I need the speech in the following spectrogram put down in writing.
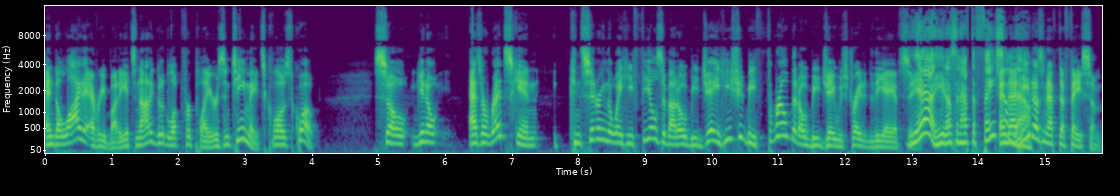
and to lie to everybody, it's not a good look for players and teammates, closed quote. So, you know, as a Redskin, considering the way he feels about OBJ, he should be thrilled that OBJ was traded to the AFC. Yeah, he doesn't have to face And him that now. he doesn't have to face him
